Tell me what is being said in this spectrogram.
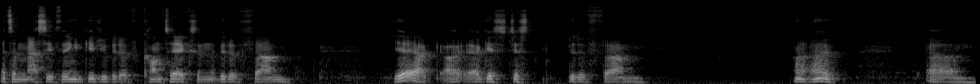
that's a massive thing. It gives you a bit of context and a bit of, um, yeah, I, I guess just a bit of, um, I don't know, um,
